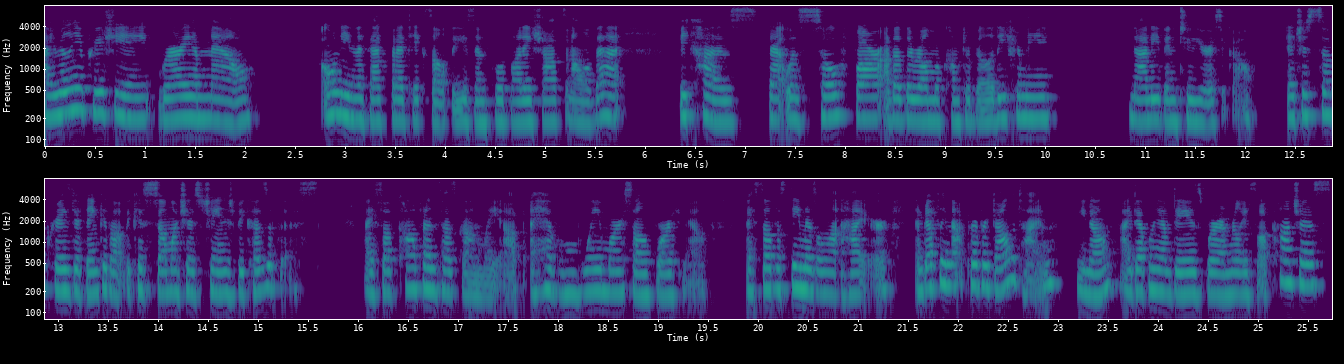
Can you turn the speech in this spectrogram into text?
I really appreciate where I am now, owning the fact that I take selfies and full body shots and all of that, because that was so far out of the realm of comfortability for me not even two years ago. It's just so crazy to think about because so much has changed because of this. My self confidence has gone way up. I have way more self worth now my self esteem is a lot higher. I'm definitely not perfect all the time. You know, I definitely have days where I'm really self conscious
